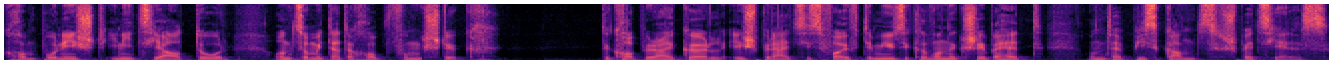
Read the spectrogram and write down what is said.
Komponist, Initiator und somit auch der Kopf vom Stück. The Copyright Girl ist bereits sein fünftes Musical, das er geschrieben hat und etwas ganz Spezielles.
